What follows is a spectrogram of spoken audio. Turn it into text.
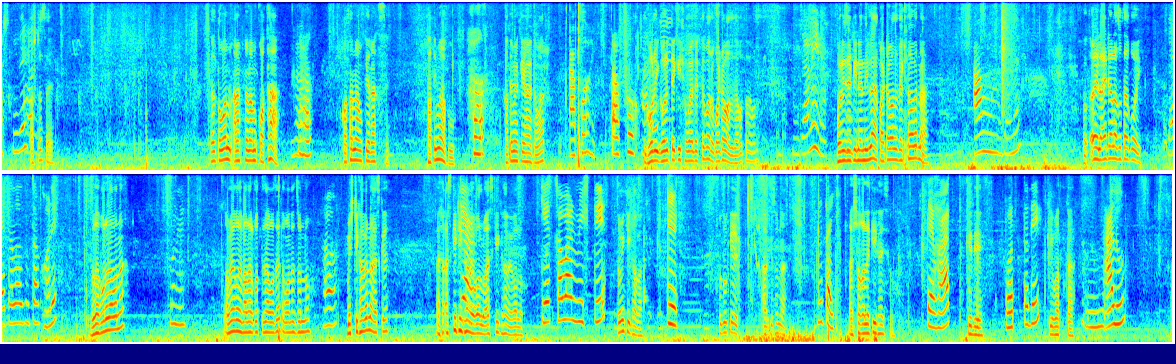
আসতেছে আসতেছে? তাহলে তোমার আর একটা নাম কথা? হ্যাঁ। কথা নাম কে রাখছে? ফাতিমা আপু? হ্যাঁ। ফাতিমা কে হয় তোমার? আপু। আপু। ঘড়ি ঘড়িতে কি সময় দেখতে পারো? কয়টা বাজে দেখো তো এখন। জানি না। ঘড়ি যে কিনে নিলা কয়টা বাজে দেখতে হবে না? এই লাইট আলা জুতা কই? লাইটালা জুতা ঘরে। জুতা পরে যাব না? আমরা এখন বাজার করতে যাব যে তোমাদের জন্য। হ্যাঁ। মিষ্টি খাবে না আজকে? আজ- আজকে কি খাবে বলো? আজকে কি খাবে বলো? কেক খাবার মিষ্টি। তুমি কি খাবা? কেক। শুধু কেক? আর কিছু না? আর সকালে কি খাইছো? কে ভাত? কি দিয়ে? ভর্তা কি ভর্তা? আলু।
